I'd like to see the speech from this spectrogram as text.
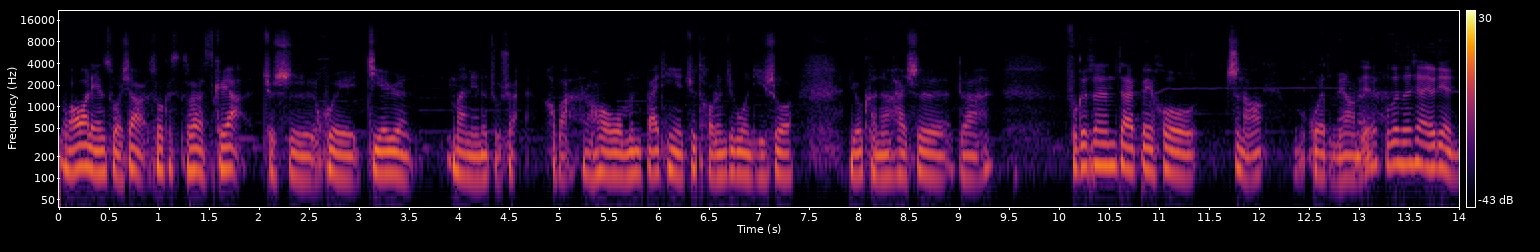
娃娃脸索夏尔索克索尔斯克亚就是会接任曼联的主帅，好吧？然后我们白天也去讨论这个问题，说有可能还是对吧？福格森在背后智囊或者怎么样的，福格森现在有点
